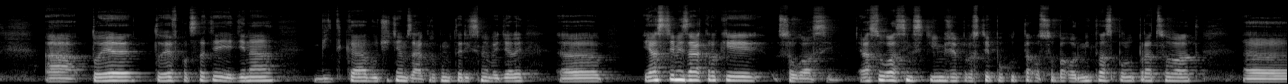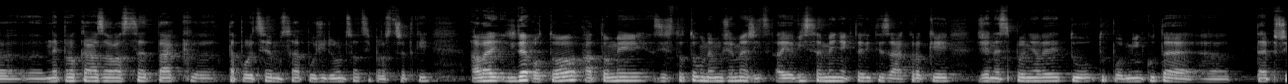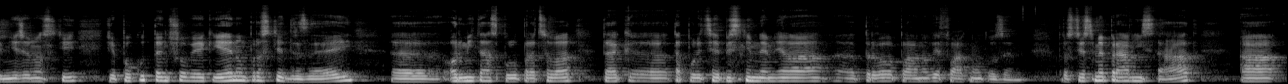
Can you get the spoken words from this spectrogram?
A to je, to je v podstatě jediná výtka vůči těm zákrokům, který jsme viděli. Uh, já s těmi zákroky souhlasím. Já souhlasím s tím, že prostě pokud ta osoba odmítla spolupracovat, eh, neprokázala se, tak eh, ta policie musela použít donucovací prostředky, ale jde o to, a to my s jistotou nemůžeme říct, a jeví se mi některé ty zákroky, že nesplnili tu, tu podmínku té, eh, té přiměřenosti, že pokud ten člověk je jenom prostě drzej, odmítá spolupracovat, tak eh, ta policie by s ním neměla eh, prvoplánově fláknout o zem. Prostě jsme právní stát a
